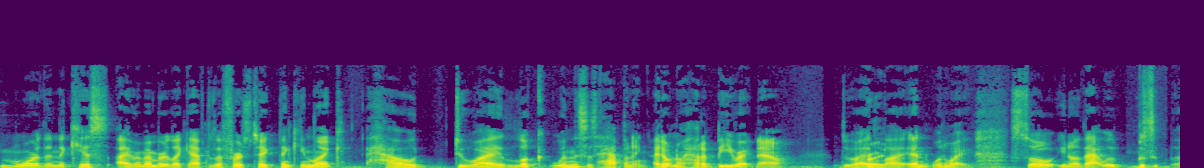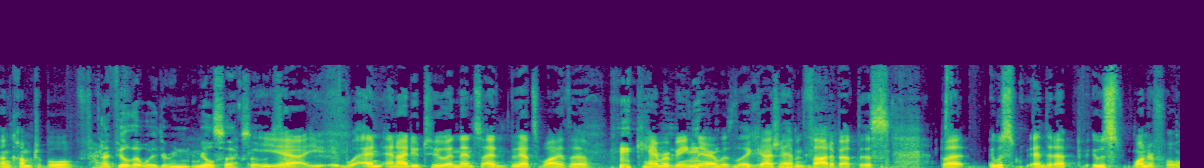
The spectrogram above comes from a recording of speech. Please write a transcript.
more than the kiss. I remember, like after the first take, thinking like, how do I look when this is happening? I don't know how to be right now. Do I Right. lie? And what do I? So you know that was, was uncomfortable. I feel that way during real sex. So yeah, you, and and I do too. And then so I think that's why the camera being there was like, gosh, I haven't thought about this, but it was ended up it was wonderful.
